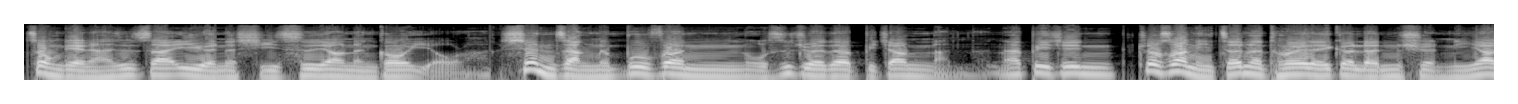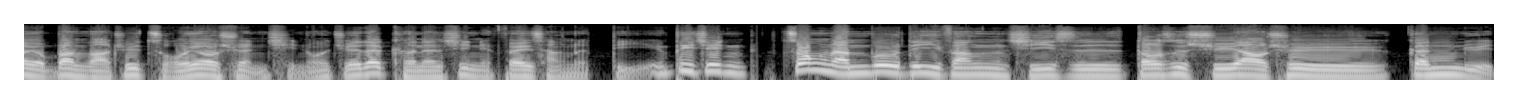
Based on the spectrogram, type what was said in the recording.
重点还是在议员的席次要能够有啦，县长的部分我是觉得比较难的。那毕竟，就算你真的推了一个人选，你要有办法去左右选情，我觉得可能性也非常的低。毕竟中南部地方其实都是需要去耕耘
